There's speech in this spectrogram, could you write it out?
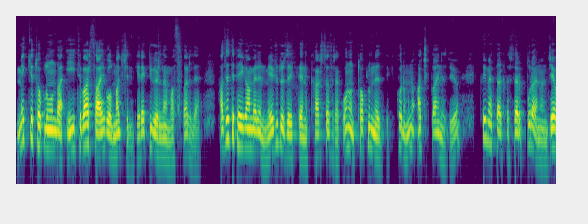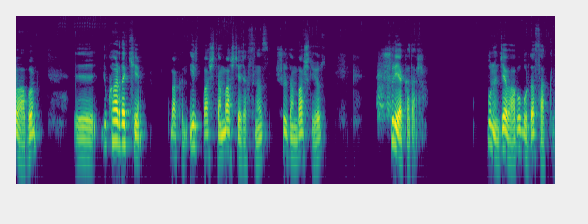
Mekke toplumunda itibar sahibi olmak için gerekli görülen vasıflar ile Hz. Peygamber'in mevcut özelliklerini karşılaştırarak onun toplum nezdindeki konumunu açıklayınız diyor. Kıymetli arkadaşlar buranın cevabı e, yukarıdaki bakın ilk baştan başlayacaksınız. Şuradan başlıyoruz. Şuraya kadar. Bunun cevabı burada saklı.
